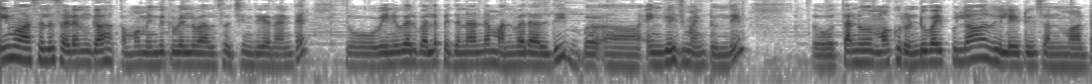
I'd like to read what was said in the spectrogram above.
మేము అసలు సడన్గా ఖమ్మం ఎందుకు వెళ్ళవలసి వచ్చింది అని అంటే సో వేణుగారి వల్ల పెదనాన్న మన్వరాల్ది ఎంగేజ్మెంట్ ఉంది. సో తను మాకు రెండు వైపులా రిలేటివ్స్ అనమాట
